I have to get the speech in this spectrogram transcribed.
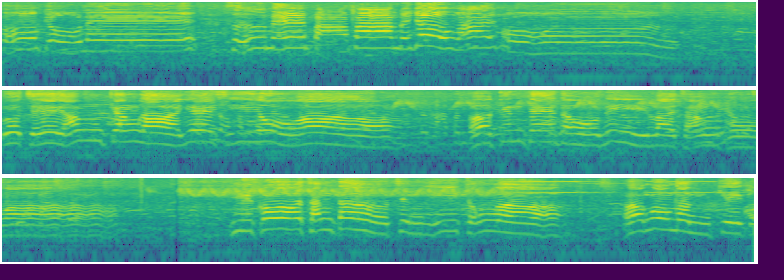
个脚嘞，四面八方的有外婆哦。我这样讲来也是有啊，呃，今天都你来唱歌啊。如果唱得情意重啊，呃，我们结个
